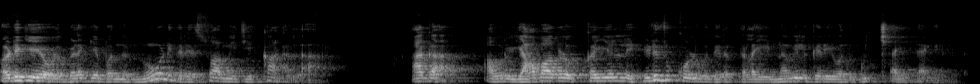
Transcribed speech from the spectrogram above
ಅಡುಗೆಯವಳು ಬೆಳಗ್ಗೆ ಬಂದು ನೋಡಿದರೆ ಸ್ವಾಮೀಜಿ ಕಾಣಲ್ಲ. ಆಗ ಅವರು ಯಾವಾಗಲೂ ಕೈಯಲ್ಲಿ ಹಿಡಿದುಕೊಳ್ಳುವುದಿರುತ್ತಲ್ಲ, ಈ ನವಿಲ್ಗರಿ ಒಂದು ಗುಚ್ಛ ಇದ್ದಾಗಿರುತ್ತೆ.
